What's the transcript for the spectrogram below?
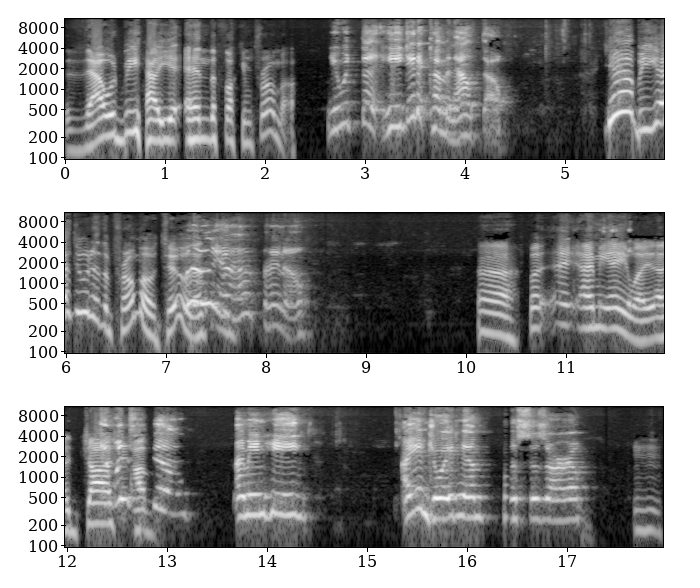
that would be how you end the fucking promo. You would think he did it coming out though. Yeah, but you gotta do it in the promo too. Well, That's yeah, I know. Uh, but I I mean, anyway, uh, Josh. Um, still, I mean, he. I enjoyed him with Cesaro. mhm.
